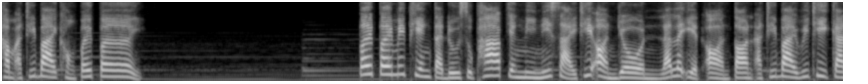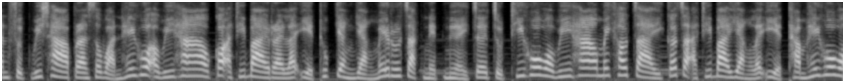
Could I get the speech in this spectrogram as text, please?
คำอธิบายของเป้ยเป้ยเป้ยเป้ยไม่เพียงแต่ดูสุภาพยังมีนิสัยที่อ่อนโยน และละเอียดอ่อนตอนอธิบายวิธีการฝึกวิชาปราณสวรรค์ให้หัวอวิห้าวก็อธิบายรายละเอียดทุกอย่างอย่างไม่รู้จักเหน็ดเหนื่อยเจอจุดที่หัววิห้าวไม่เข้าใจ ก็จะอธิบายอย่างละเอียดทำให้หัว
